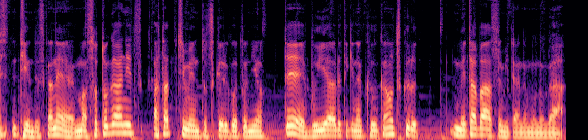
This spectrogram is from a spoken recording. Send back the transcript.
っていうんですかね、まあ、外側にアタッチメントつけることによって VR 的な空間を作るメタバースみたいなものが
